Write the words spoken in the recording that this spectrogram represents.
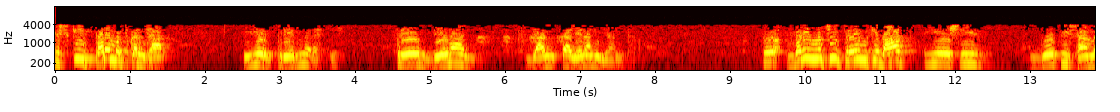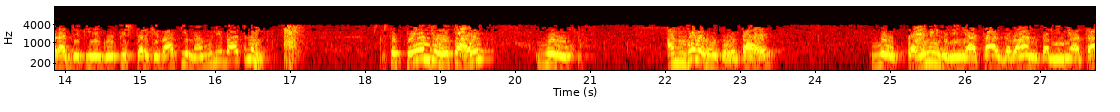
इसकी परम उत्कंठा ये प्रेम में रहती है। प्रेम देना, जानता, लेना नहीं जानता। तो बड़ी ऊँची प्रेम की बात ये श्री गोपी साम्राज्य की है गोपी स्तर की बात ये मामूली बात नहीं। तो प्रेम जो होता है, वो अनुभव रूप होता है, वो कहने में नहीं आता, जबान पर नहीं आता,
